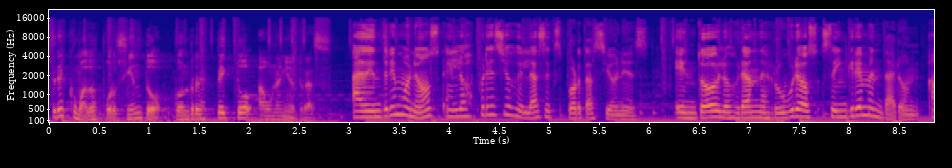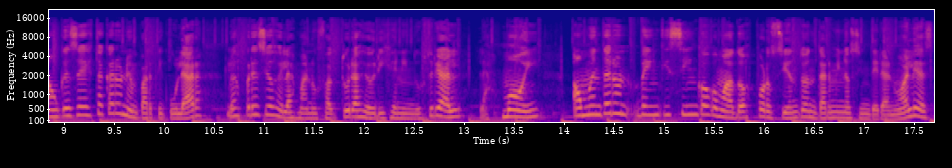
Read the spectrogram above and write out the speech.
3,2% con respecto a un año atrás. Adentrémonos en los precios de las exportaciones. En todos los grandes rubros se incrementaron, aunque se destacaron en particular los precios de las manufacturas de origen industrial, las MOI, aumentaron 25,2% en términos interanuales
